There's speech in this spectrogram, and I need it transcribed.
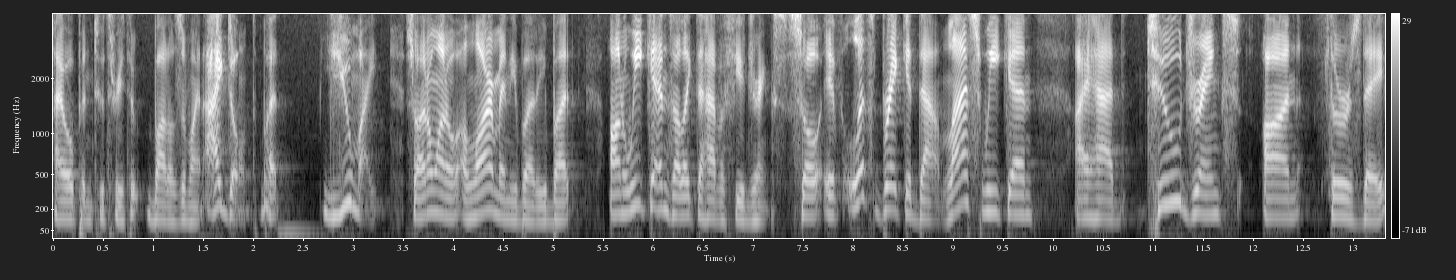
I open two, three th- bottles of wine. I don't, but you might. So I don't want to alarm anybody, but On weekends, I like to have a few drinks. So if let's break it down. Last weekend, I had two drinks on Thursday,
